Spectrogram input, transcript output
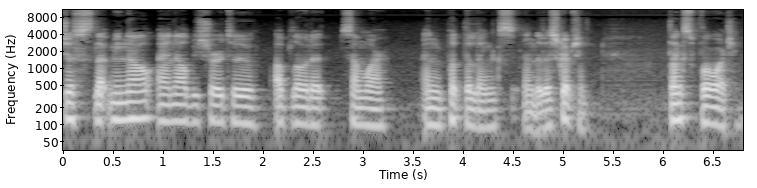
just let me know, and I'll be sure to upload it somewhere and put the links in the description. Thanks for watching.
